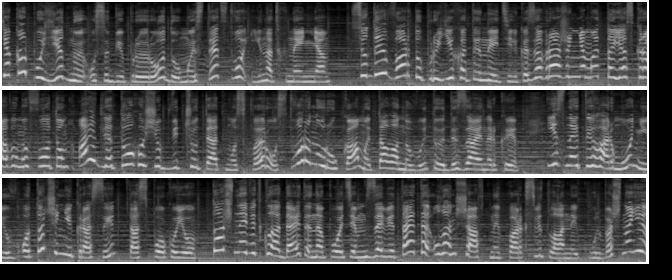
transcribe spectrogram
яка поєднує у собі природу, мистецтво і натхнення. Сюди варто приїхати не тільки за враженнями та яскравими фото, а й для того, щоб відчути атмосферу, створену руками талановитої дизайнерки, і знайти гармонію в оточенні краси та спокою. Тож не відкладайте на потім. Завітайте у ландшафтний парк Світлани Кульбашної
